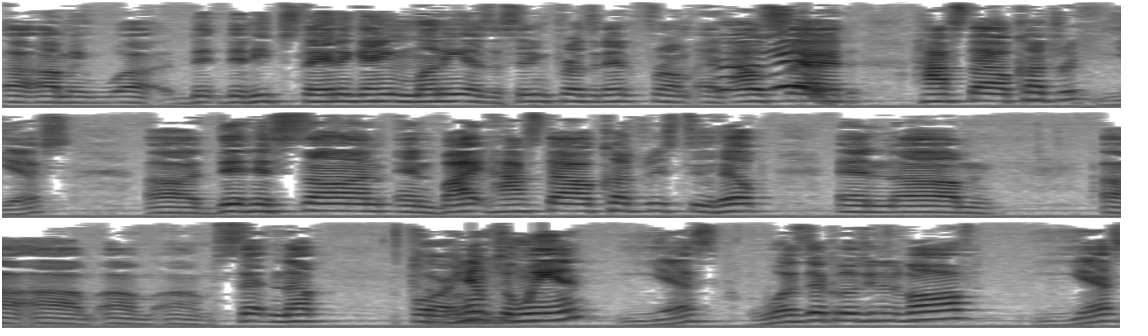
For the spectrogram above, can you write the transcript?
Uh, I mean, uh, did, did he stand to gain money as a sitting president from an Hell outside hostile country? Yes. Uh, did his son invite hostile countries to help and um, uh, um, um, um, setting up for him to win? Yes. Was there collusion involved? Yes.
